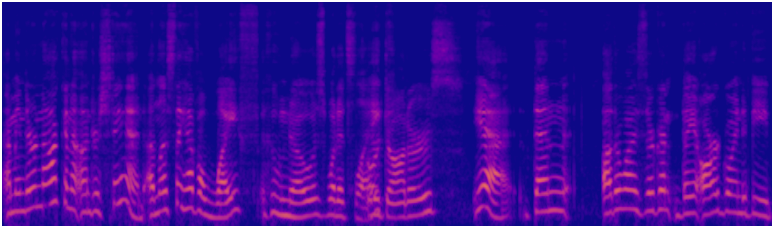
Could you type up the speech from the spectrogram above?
I mean, they're not going to understand unless they have a wife who knows what it's like. or daughters. yeah. Then otherwise they're going they are going to be,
